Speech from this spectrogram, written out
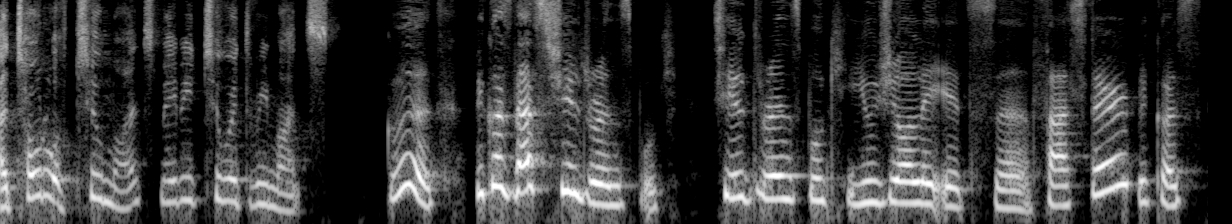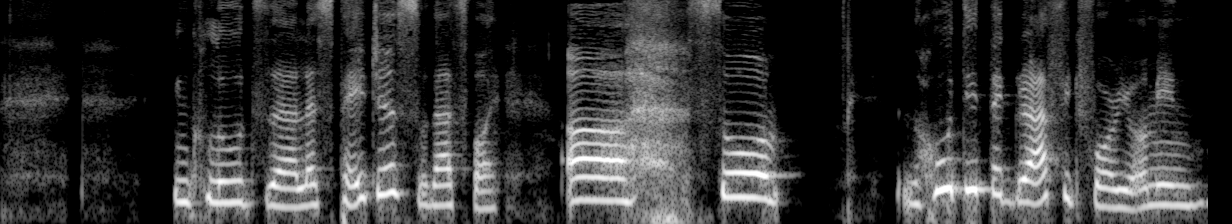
a total of two months, maybe two or three months. Good, because that's children's book. Children's book usually it's uh, faster because includes uh, less pages, so that's why. Uh, so who did the graphic for you? I mean,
